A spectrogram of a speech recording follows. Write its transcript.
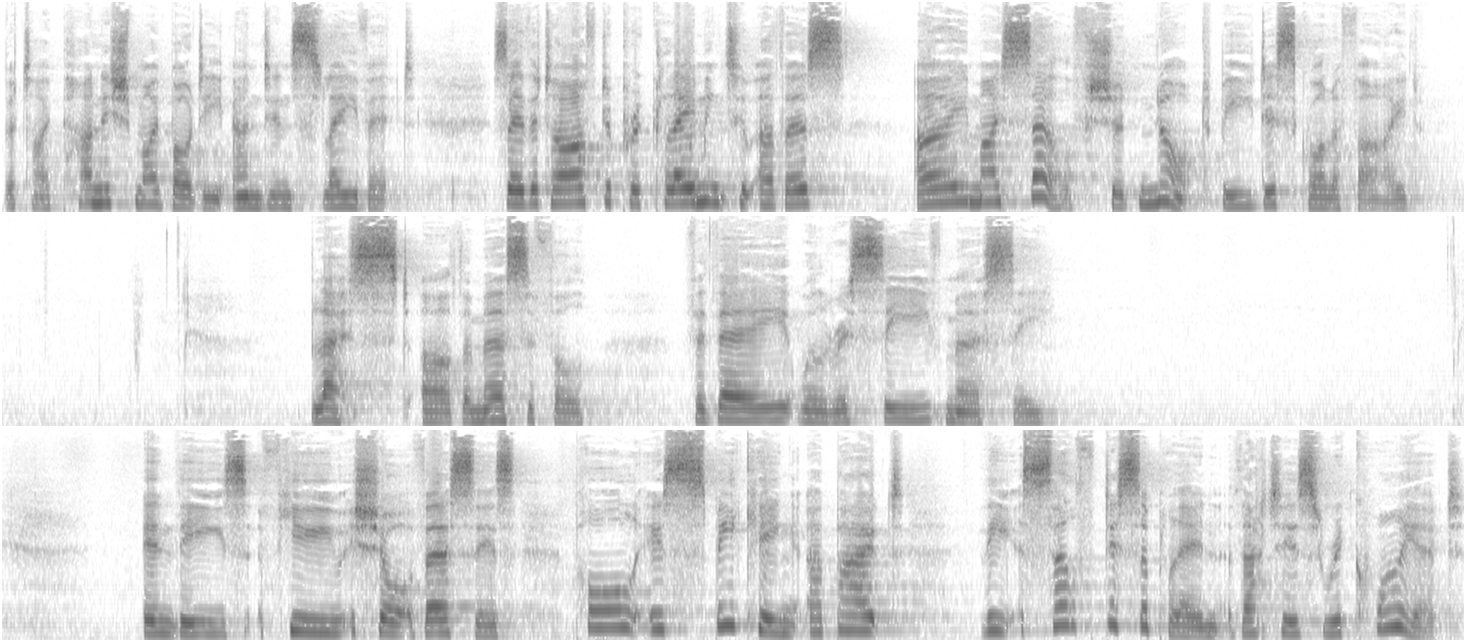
but I punish my body and enslave it, so that after proclaiming to others, I myself should not be disqualified. Blessed are the merciful, for they will receive mercy. In these few short verses, Paul is speaking about the self discipline that is required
